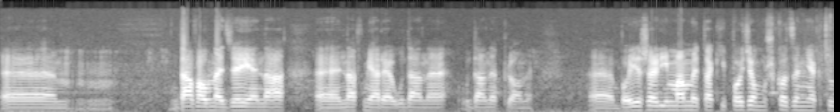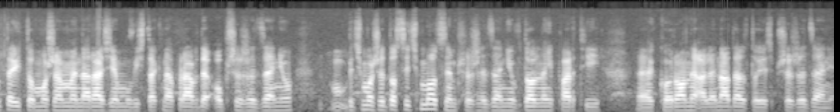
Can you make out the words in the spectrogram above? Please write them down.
em, dawał nadzieję na, e, na w miarę udane, udane plony. E, Bo jeżeli mamy taki poziom uszkodzeń jak tutaj, to możemy na razie mówić tak naprawdę o przerzedzeniu, być może dosyć mocnym przerzedzeniu w dolnej partii e, korony, ale nadal to jest przerzedzenie.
